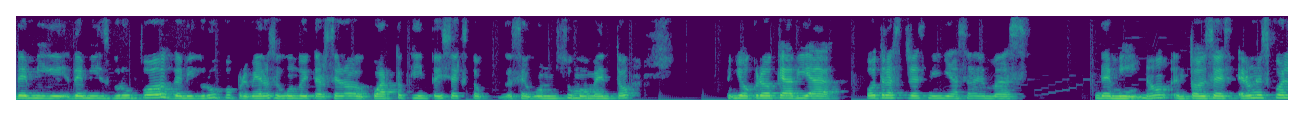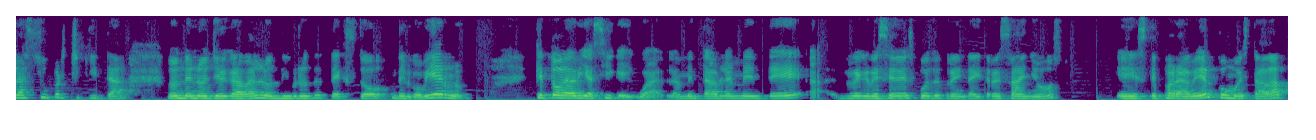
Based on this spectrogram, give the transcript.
de, mi, de mis grupos, de mi grupo, primero, segundo y tercero, cuarto, quinto y sexto, según su momento, yo creo que había otras tres niñas además de mí, ¿no? Entonces, era una escuela súper chiquita donde nos llegaban los libros de texto del gobierno, que todavía sigue igual. Lamentablemente, regresé después de 33 años este, para ver cómo estaba,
